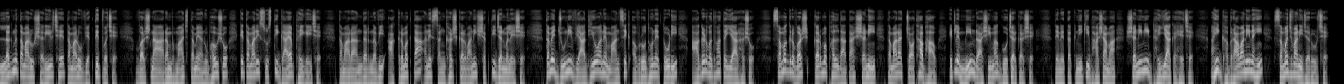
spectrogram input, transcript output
લગ્ન તમારું શરીર છે, તમારું વ્યક્તિત્વ છે. વર્ષના આરંભમાં જ તમે અનુભવશો કે તમારી સુસ્તી ગાયબ થઈ ગઈ છે. તમારા અંદર નવી આક્રમકતા અને સંઘર્ષ કરવાની શક્તિ જન્મ લેશે તમે જૂની વ્યાધિઓ અને માનસિક અવરોધોને તોડી આગળ વધવા તૈયાર હશો. સમગ્ર વર્ષ કર્મફલદાતા શનિ તમારા ચોથા ભાવ, એટલે મીન રાશિમાં ગોચર કરશે. તેને તકનીકી ભાષામાં શનિની ઢૈયા કહે છે. અહીં ગભરાવાની નહીં સમજવાની જરૂર છે.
